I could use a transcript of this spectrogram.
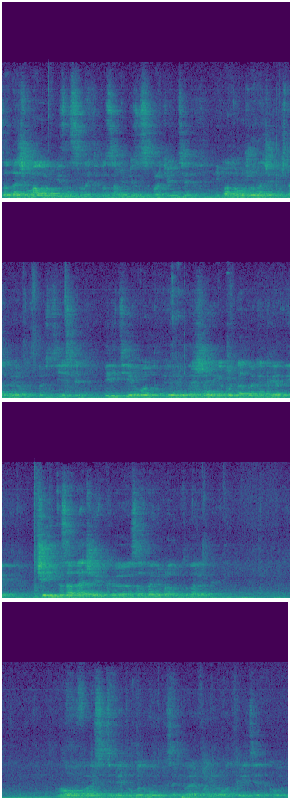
задача малого бизнеса найти тот самый бизнес-opportunity и потом уже начать масштабировать. То есть если перейти от э, решения какой-то одной конкретной чьей-то задачи к э, созданию продукта на рынке. Но в сентябре этого года мы, кстати говоря, планируем открытие такого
